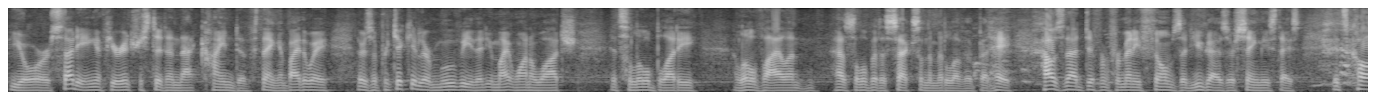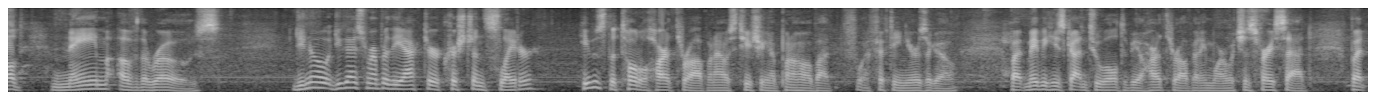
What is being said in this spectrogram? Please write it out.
your studying if you're interested in that kind of thing. And by the way, there's a particular movie that you might want to watch. It's a little bloody, a little violent, has a little bit of sex in the middle of it. But hey, how's that different from any films that you guys are seeing these days? It's called Name of the Rose. Do you know, do you guys remember the actor Christian Slater? He was the total heartthrob when I was teaching at Punahou about 15 years ago. But maybe he's gotten too old to be a heartthrob anymore, which is very sad. But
